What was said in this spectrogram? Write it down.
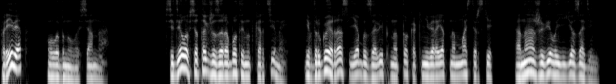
«Привет!» — улыбнулась она. Сидела все так же за работой над картиной, и в другой раз я бы залип на то, как невероятно мастерски она оживила ее за день.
